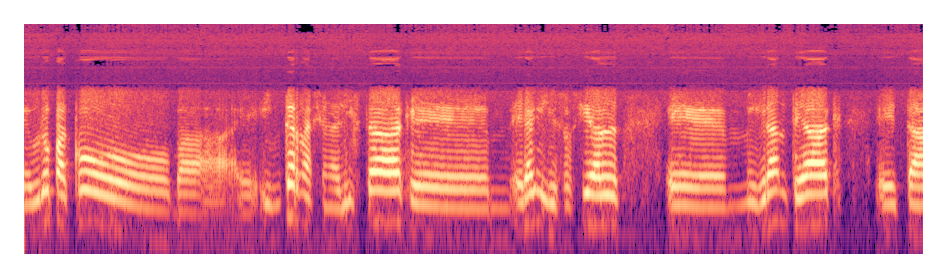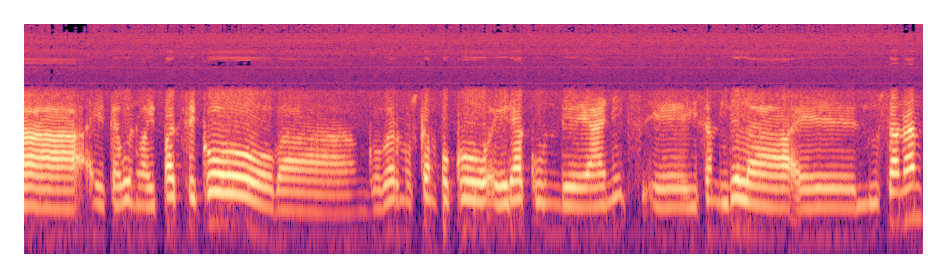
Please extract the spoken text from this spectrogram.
Europako ba, e, internazionalistak, e, eragili sozial, e, migranteak, eta eta bueno, aipatzeko ba, gobernuzkanpoko erakunde anitz e, izan direla e, luzanan,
